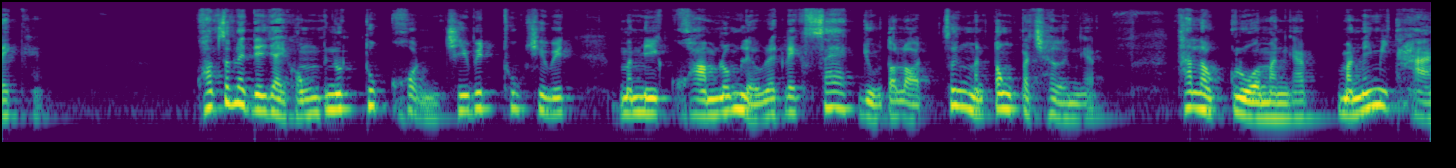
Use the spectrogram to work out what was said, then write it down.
ล็ก ๆ ความสำเร็จใหญ่ๆของมนุษย์ทุกคนชีวิตทุกชีวิต มันมีความล้มเหลวเล็ก ๆ แทรกอยู่ตลอด ซึ่งมันต้องเผชิญครับถ้าเรากลัวมันครับ มันไม่มีทาง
